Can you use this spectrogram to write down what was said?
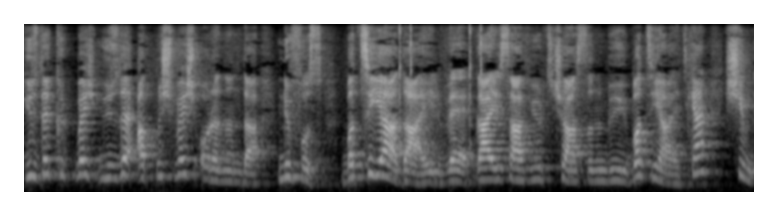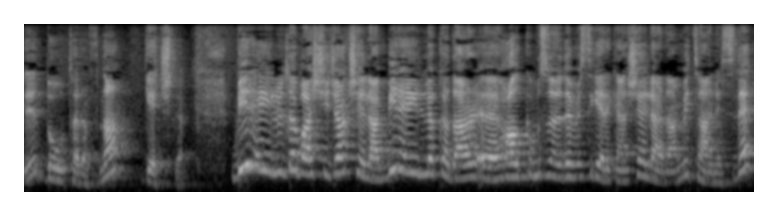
%45, %65 oranında nüfus batıya dahil ve gayri safi yurt içi hasılanın büyüğü batıya aitken şimdi doğu tarafına geçti. 1 Eylül'de başlayacak şeyler 1 Eylül'e kadar e, halkımızın ödemesi gereken şeylerden bir tanesi de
